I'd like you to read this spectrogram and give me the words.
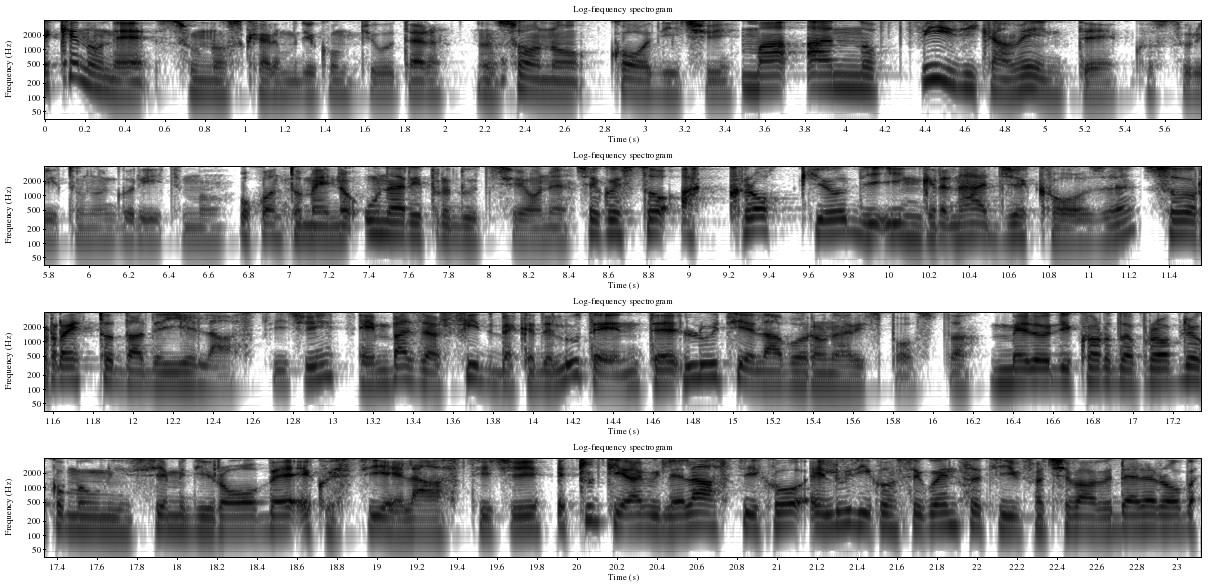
è che non è su uno schermo di computer, non sono codici, ma hanno fisicamente costruito un algoritmo, o quantomeno una riproduzione. C'è questo accrocchio di ingranaggi e cose, sorretto da degli elastici, e in base al feedback dell'utente lui ti elabora una risposta. Me lo ricordo proprio come un insieme di robe e questi elastici, e tu tiravi l'elastico e lui di conseguenza ti faceva vedere robe,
